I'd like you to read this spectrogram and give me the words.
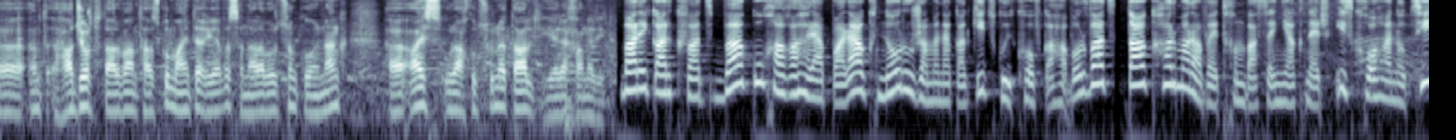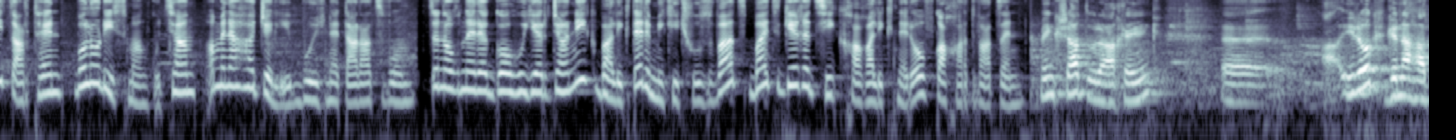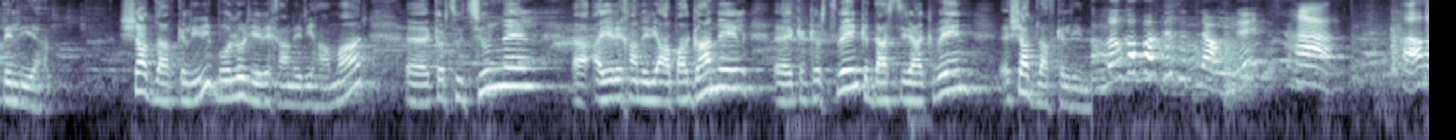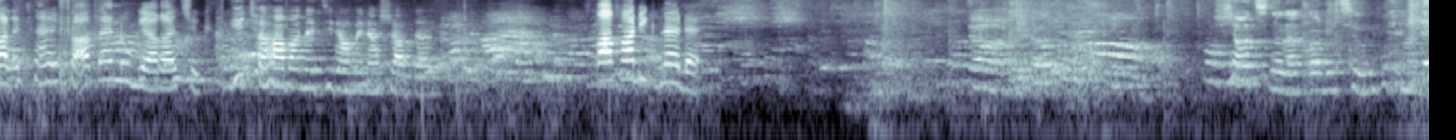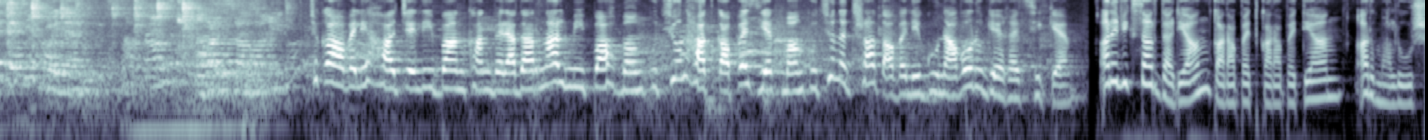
հաջորդ տարվա ընթացքում այնտեղ եւս հնարավորություն կունենանք այս ուրախությունը տալ երեխաներին։ Բարեկարգված բակ ու խաղահրապարակ նոր ու ժամանակակից գույքով կահավորված տակ հարմարավետ խմբասենյակներ, իսկ խոհանոցից արդեն բոլորիս մանկության ամենահաճելի բույրն է տարածվում։ Ծնողները գոհ ու երջանիկ, բալիկները մի քիչ հուզված, բայց գեղեցիկ խաղալիքներով կախարդված են։ Մենք շատ ուրախ ենք, իրոք գնահատելի է շատ լավ կլինի բոլոր երեխաների համար, կրթությունն էլ, երեխաների ապագան էլ կկրթվեն, կդաստիարակվեն, շատ լավ կլինի։ Մանկապարտեզը լավն է։ Հա։ Խաղալիքները շատ են ու գեղեցիկ։ Ինչը հավանեցիր ամենաշատը։ Խաղալիքները։ Շատ շնորհակալություն։ Տեսեք ինչ գույն է։ Չկա ավելի հաճելի բան, քան վերադառնալ մի պահ մանկություն, հատկապես երբ մանկությունը շատ ավելի գունավոր ու գեղեցիկ է։ Արևիկ Սարդարյան, Կարապետ Կարապետյան, Արմալուր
